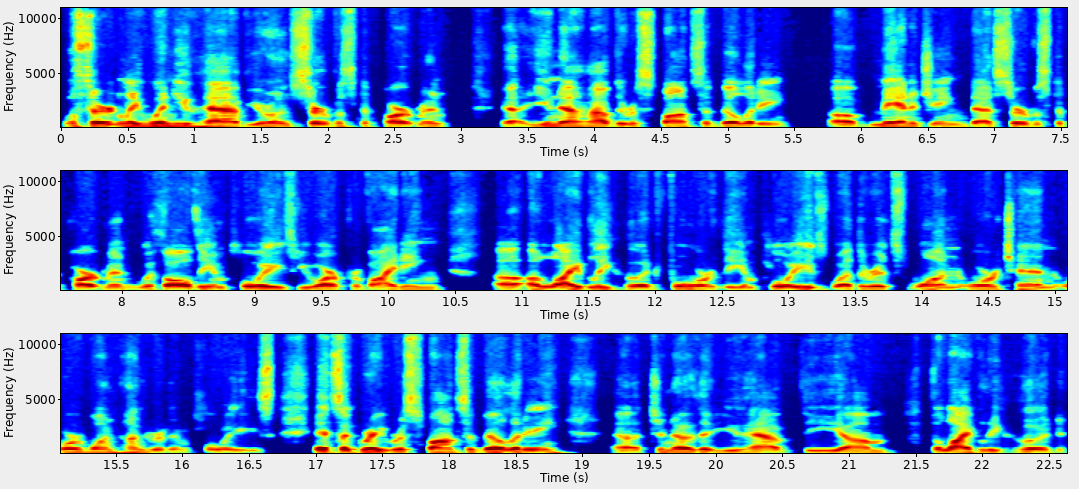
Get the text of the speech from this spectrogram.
well certainly when you have your own service department uh, you now have the responsibility of managing that service department with all the employees you are providing uh, a livelihood for the employees, whether it's one or 10 or 100 employees. It's a great responsibility uh, to know that you have the, um, the livelihood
